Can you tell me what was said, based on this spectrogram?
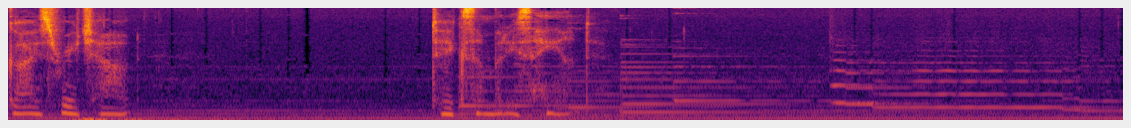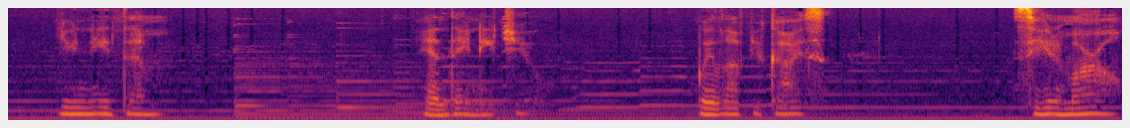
Guys reach out, take somebody's hand. You need them, and they need you. We love you guys. See you tomorrow.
